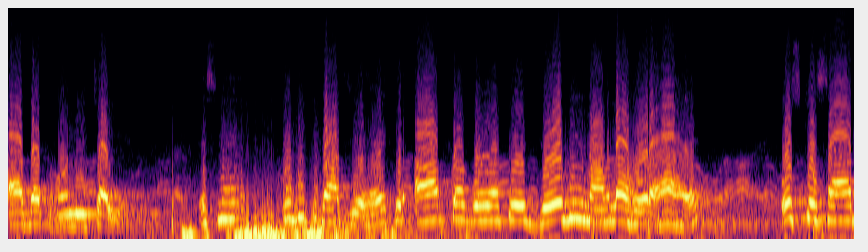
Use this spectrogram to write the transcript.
عادت ہونی چاہیے۔ اس میں خوبی کی بات یہ ہے کہ آپ کا گویا کہ جو بھی معاملہ ہو رہا ہے، اس کے ساتھ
